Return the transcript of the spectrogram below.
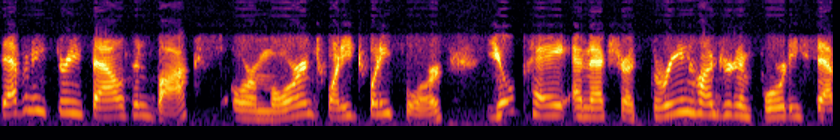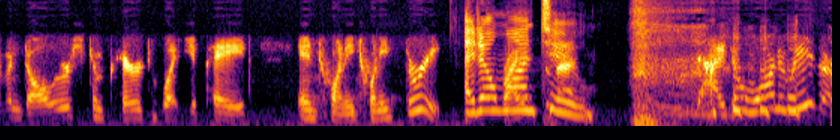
73,000 bucks or more in 2024, you'll pay an extra $347 compared to what you paid in 2023. I don't right? want to. I don't want to either.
